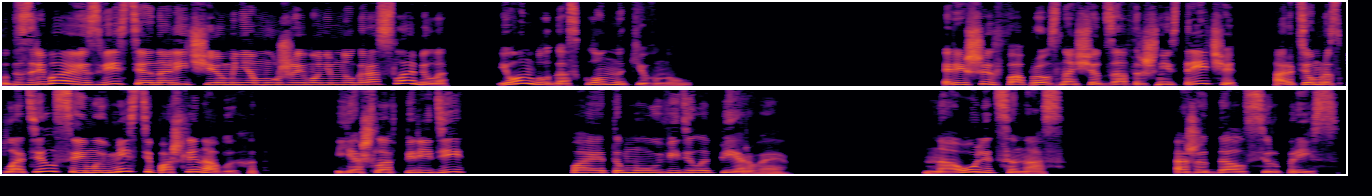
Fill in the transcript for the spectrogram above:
Подозреваю, известие о наличии у меня мужа его немного расслабило, и он благосклонно кивнул. Решив вопрос насчет завтрашней встречи, Артем расплатился, и мы вместе пошли на выход. Я шла впереди, поэтому увидела первое. На улице нас ожидал сюрприз.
